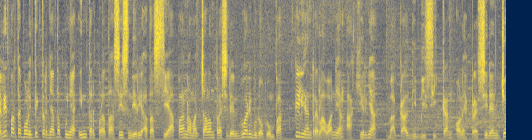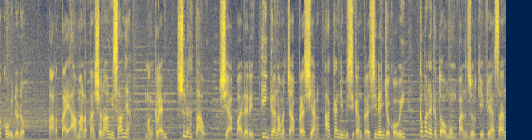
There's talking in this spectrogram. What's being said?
Elit partai politik ternyata punya interpretasi sendiri atas siapa nama calon presiden 2024 pilihan relawan yang akhirnya bakal dibisikkan oleh Presiden Joko Widodo. Partai Amanat Nasional misalnya mengklaim sudah tahu siapa dari tiga nama capres yang akan dibisikkan Presiden Jokowi kepada Ketua Umum PAN Zulkifli Hasan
